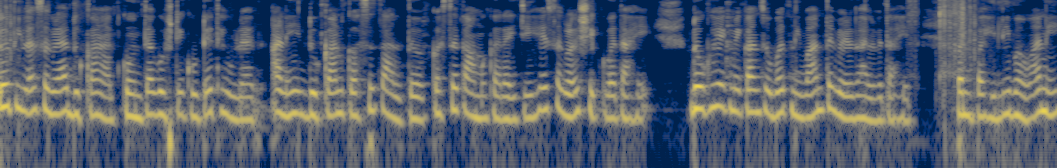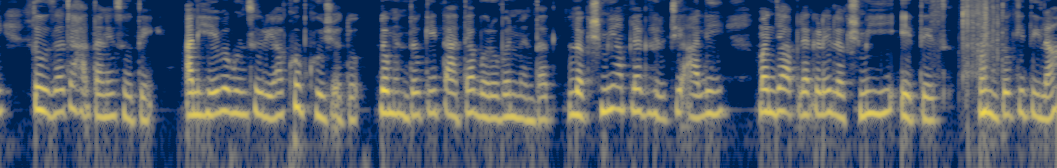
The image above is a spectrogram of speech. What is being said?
तो तिला सगळ्या दुकानात कोणत्या गोष्टी कुठे ठेवल्यात आणि दुकान कसं चालतं कसं कामं करायची हे सगळं शिकवत आहे. दोघं एकमेकांसोबत निवांत वेळ घालवत आहेत. पण पहिली भवानी तुळजाच्या हातानेच होते आणि हे बघून सूर्या खूप खुश होतो. तो म्हणतो की तात्या बरोबर म्हणतात. लक्ष्मी आपल्या घरची आली म्हणजे आपल्याकडे लक्ष्मी ही येतेच. म्हणतो की तिला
